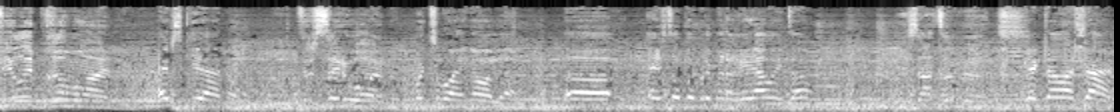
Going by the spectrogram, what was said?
Filipe Ramalho. És de que ano? Terceiro ano. Muito bem, olha. ah, esta é a tua primeira real então? Exatamente. O que é que estás a achar?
